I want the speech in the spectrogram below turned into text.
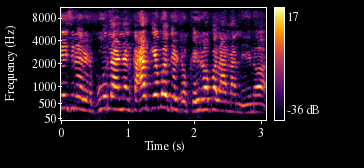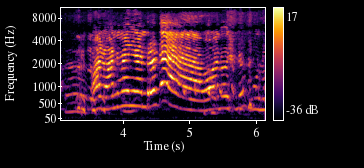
తెచ్చినారండి పూర్లు అన్నాను కారకే పోతే ఒక రూపాయలు అన్నాను నేను. అనమని అంటే వచ్చిన పూలు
